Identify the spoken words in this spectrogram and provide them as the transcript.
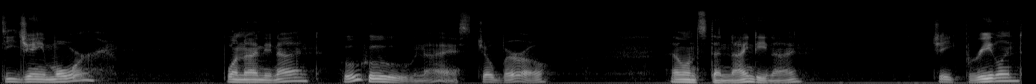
DJ Moore, 199. Ooh, nice. Joe Burrow. That one's the 99. Jake Breeland.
